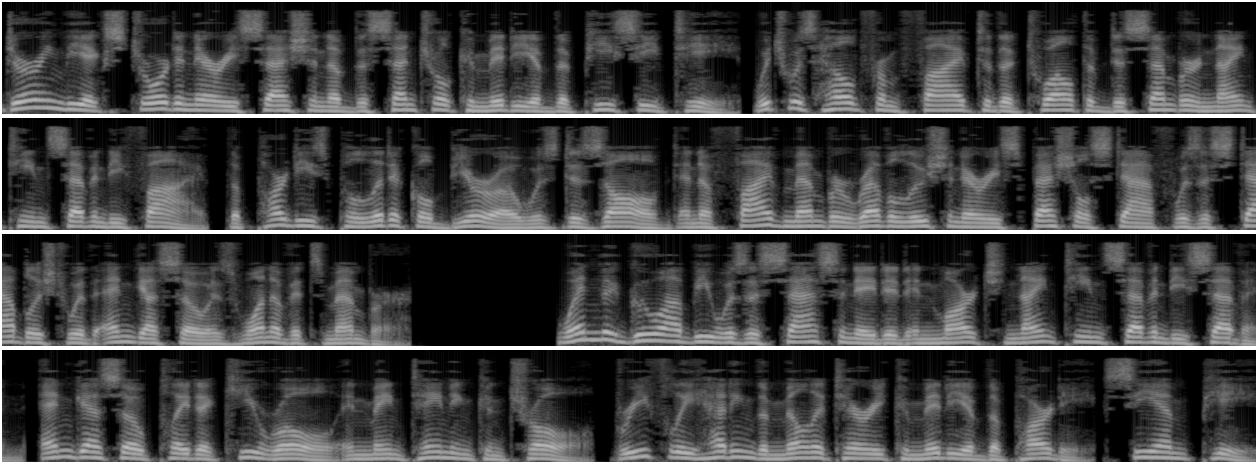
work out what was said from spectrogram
During the extraordinary session of the Central Committee of the PCT, which was held from 5 to 12 December 1975, the party's political bureau was dissolved and a five-member revolutionary special staff was established with Nguesso as one of its member. When Ngouabi was assassinated in March 1977, Nguesso played a key role in maintaining control, briefly heading the military committee of the party CMP,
